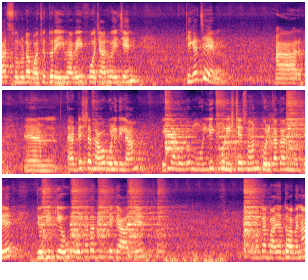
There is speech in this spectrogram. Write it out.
আজ ষোলোটা বছর ধরে এইভাবেই প্রচার হয়েছেন। ঠিক আছে? আর অ্যাড্রেসটা তাও বলে দিলাম। এটা হলো মল্লিকপুর স্টেশন, কলকাতার মধ্যে। যদি কেউ কলকাতার দিক থেকে আসেন, তোমাকে বাজাতে হবে না।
